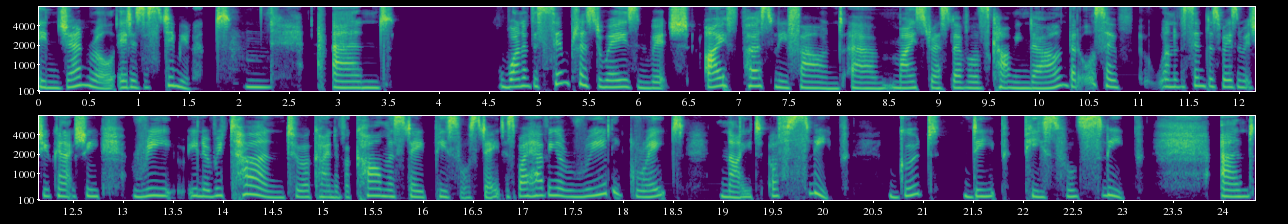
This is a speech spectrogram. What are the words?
in general it is a stimulant, mm. and one of the simplest ways in which I've personally found um, my stress levels calming down, but also one of the simplest ways in which you can actually re, you know, return to a kind of a calmer state, peaceful state, is by having a really great night of sleep, good, deep, peaceful sleep, and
